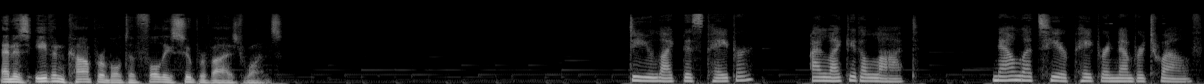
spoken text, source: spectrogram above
and is even comparable to fully supervised ones. Do you like this paper? I like it a lot. Now let's hear paper number 12.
